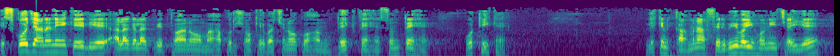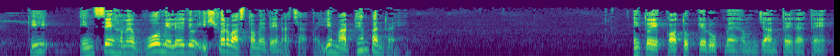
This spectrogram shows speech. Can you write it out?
इसको जानने के लिए अलग अलग विद्वानों, महापुरुषों के वचनों को हम देखते हैं, सुनते हैं, वो ठीक है। लेकिन कामना फिर भी वही होनी चाहिए कि इनसे हमें वो मिले जो ईश्वर वास्तव में देना चाहता है। ये माध्यम बन रहे हैं। नहीं तो एक कौतुक के रूप में हम जानते रहते हैं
